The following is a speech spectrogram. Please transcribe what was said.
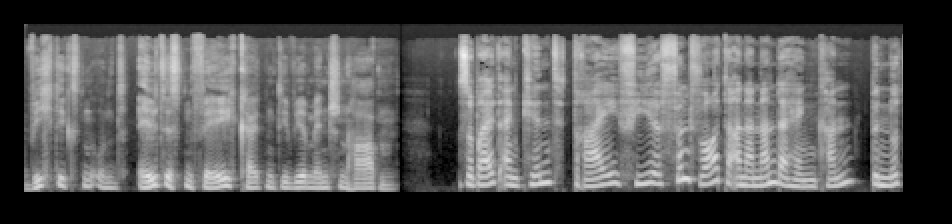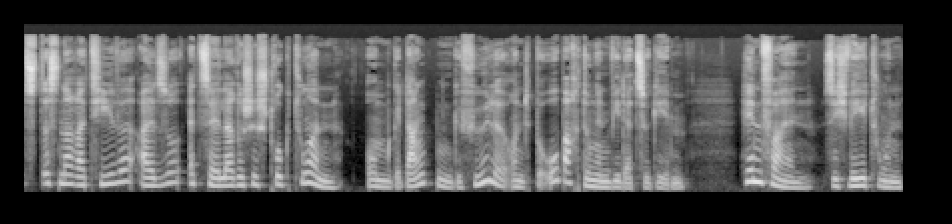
wichtigsten und ältesten Fähigkeiten, die wir Menschen haben. Sobald ein Kind drei, vier, fünf Worte aneinanderhängen kann, benutzt es Narrative, also erzählerische Strukturen, um Gedanken, Gefühle und Beobachtungen wiederzugeben. Hinfallen, sich wehtun,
